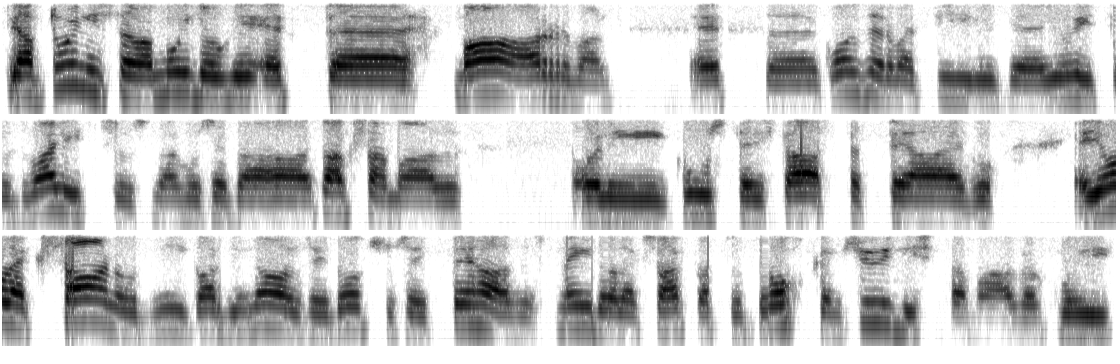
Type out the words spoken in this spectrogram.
peab tunnistama muidugi, et äh, ma arvan, et äh, konservatiivide juhitud valitsus, nagu seda Saksamaal oli kuusteist aastat peaaegu ei oleks saanud nii kardinaalseid otsuseid teha, sest meid oleks hakatud rohkem süüdistama, aga kui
